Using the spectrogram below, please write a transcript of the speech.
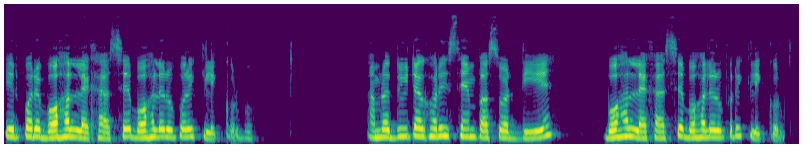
এরপরে বহাল লেখা আছে। বহালের উপরে ক্লিক করব। আমরা দুইটা ঘরেই সেম পাসওয়ার্ড দিয়ে বহাল লেখা আছে। বহালের উপরে ক্লিক করব।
